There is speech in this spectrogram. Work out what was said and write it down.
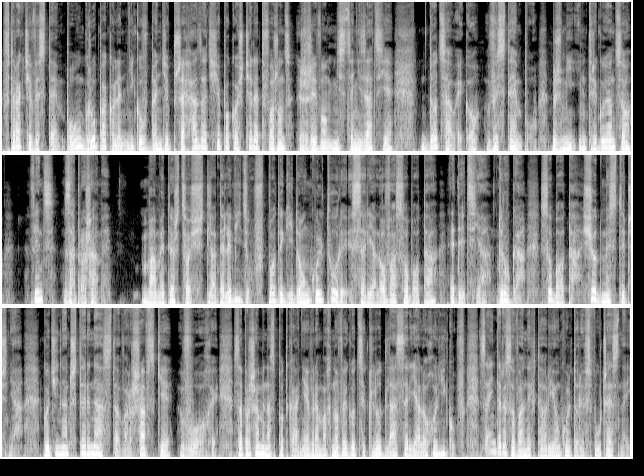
W trakcie występu grupa kolędników będzie przechadzać się po kościele, tworząc żywą inscenizację do całego występu. Brzmi intrygująco, więc zapraszamy. Mamy też coś dla telewidzów pod egidą kultury. Serialowa sobota, edycja druga. Sobota, 7 stycznia, godzina 14, warszawskie Włochy. Zapraszamy na spotkanie w ramach nowego cyklu dla serialoholików, zainteresowanych teorią kultury współczesnej.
